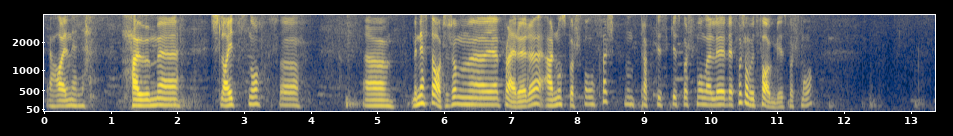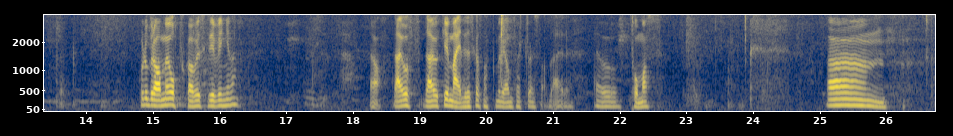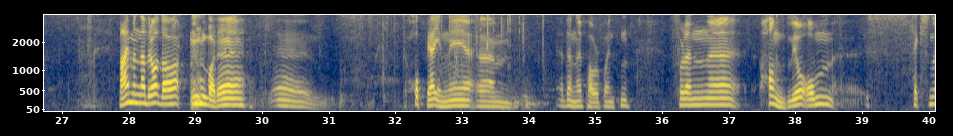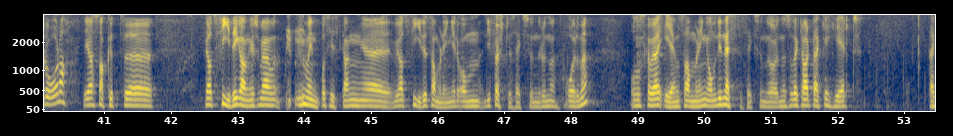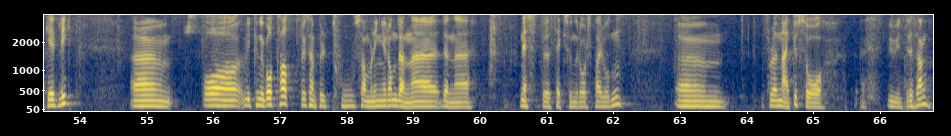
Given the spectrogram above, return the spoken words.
Jeg har en hel haug med slides nå. Så, uh, men jeg starter som jeg pleier å gjøre. Er det noen spørsmål først? Noen praktiske spørsmål, eller for så vidt faglige spørsmål? Går det bra med oppgaveskrivingene? Ja, det er, jo, det er, jo, ikke meg dere skal snakke med det om først. Det er, det er jo Thomas. Um, nei, men det er bra. Da bare hopper jeg inn i um, denne powerpointen. For den uh, handler jo om 600 år. da. Vi har snakket uh, vi har hatt fire ganger som jeg var inne på sist gang, vi har hatt fire samlinger om de første 600 årene. Og nå skal vi ha én samling om de neste 600 årene. Så det er klart det er ikke helt, er ikke helt likt. Uh, og vi kunne godt hatt f.eks. to samlinger om denne, denne neste 600-årsperioden. Um, for den er ikke så uinteressant.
